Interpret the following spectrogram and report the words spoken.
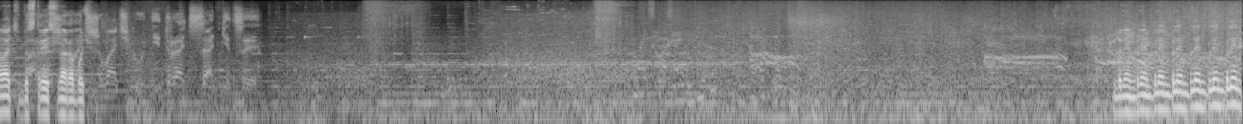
Давайте быстрее Пора сюда, рабочих. жвачку и задницы. Блин, блин, блин, блин, блин, блин, блин.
